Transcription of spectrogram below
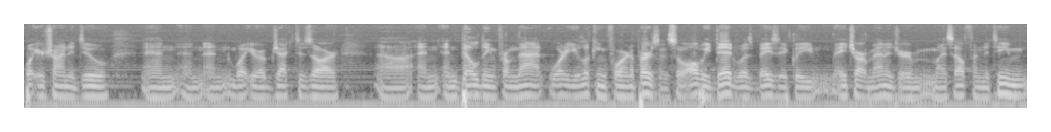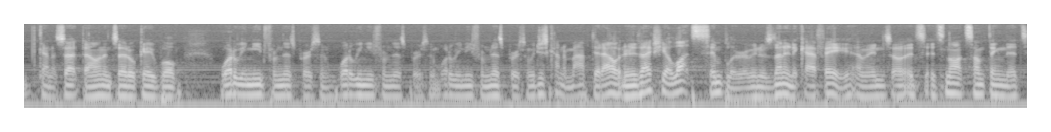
what you're trying to do, and, and, and what your objectives are, uh, and, and building from that, what are you looking for in a person? So all we did was basically, HR manager, myself and the team kind of sat down and said, okay, well, what do we need from this person? What do we need from this person? What do we need from this person? We just kind of mapped it out, and it's actually a lot simpler. I mean, it was done in a cafe. I mean, so it's it's not something that's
